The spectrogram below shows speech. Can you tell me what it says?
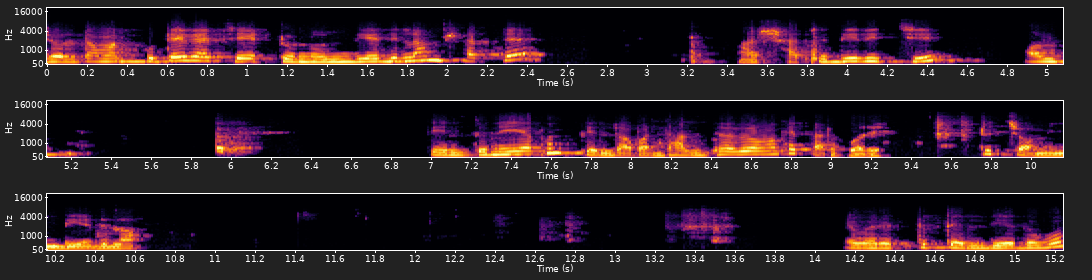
জলটা আমার ফুটে গেছে, একটু নুন দিয়ে দিলাম সাথে। আর সাথে দিয়ে দিচ্ছি অল্প তেল তো নেই এখন, তেলটা আবার ঢালতে হবে আমাকে, তারপরে একটু চাউমিন দিয়ে দিলাম। এবার একটু তেল দিয়ে দেবো।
